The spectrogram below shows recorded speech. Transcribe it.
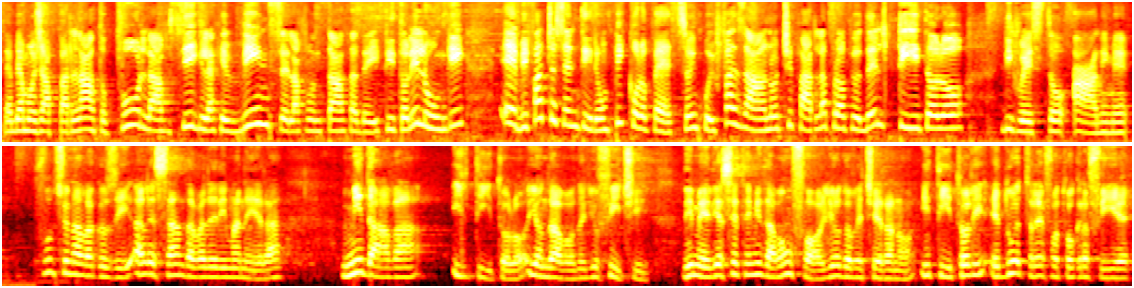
Ne abbiamo già parlato, fu la sigla che vinse la puntata dei titoli lunghi e vi faccio sentire un piccolo pezzo in cui Fasano ci parla proprio del titolo di questo anime. Funzionava così, Alessandra Valeri Manera mi dava il titolo, io andavo negli uffici di Mediaset e mi dava un foglio dove c'erano i titoli e due o tre fotografie,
